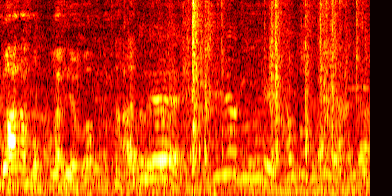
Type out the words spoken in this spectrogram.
이거 하나 먹고 가려고? 아 근데 실력이 한국 수준이 아니야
